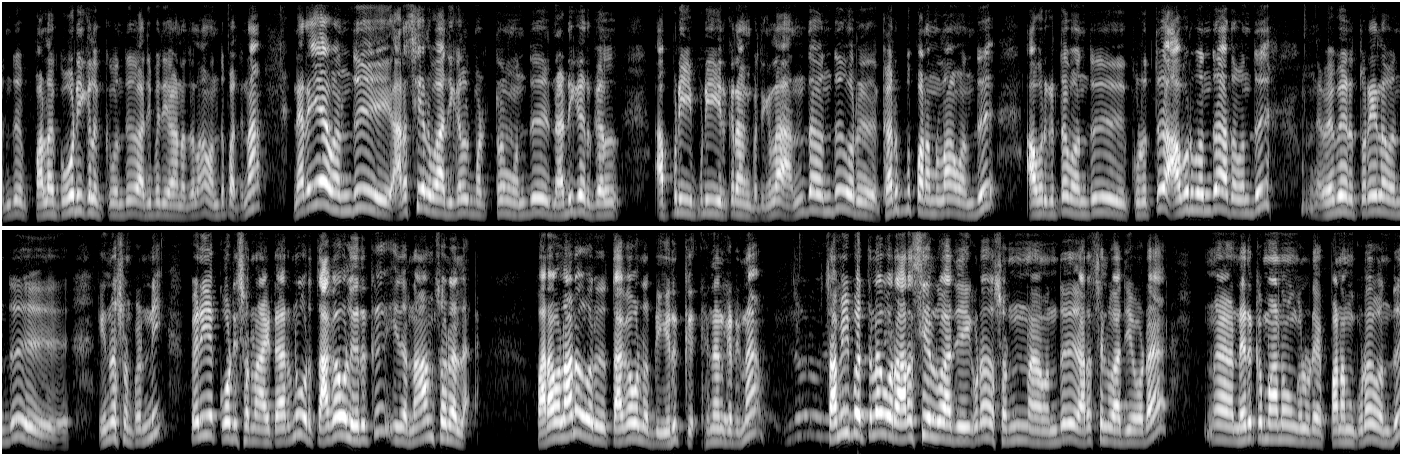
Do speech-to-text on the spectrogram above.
வந்து பல கோடிகளுக்கு வந்து அதிபதியானதெல்லாம் வந்து பார்த்திங்கன்னா நிறைய வந்து அரசியல்வாதிகள் மற்றும் வந்து நடிகர்கள் அப்படி இப்படி இருக்கிறாங்க பார்த்தீங்களா? அந்த வந்து ஒரு கருப்பு பணம்லாம் வந்து அவர்கிட்ட வந்து கொடுத்து அவர் வந்து அதை வந்து வெவ்வேறு துறையில் வந்து இன்வெஸ்ட்மெண்ட் பண்ணி பெரிய கோடீஸ்வரன் ஆகிட்டாருன்னு ஒரு தகவல் இருக்குது இதை நான் சொல்லலை. பரவலான ஒரு தகவல் அப்படி இருக்குது என்னென்னு கேட்டிங்கன்னா சமீபத்தில் ஒரு அரசியல்வாதி கூட சொன்ன வந்து அரசியல்வாதியோட நெருக்கமானவங்களுடைய பணம் கூட வந்து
